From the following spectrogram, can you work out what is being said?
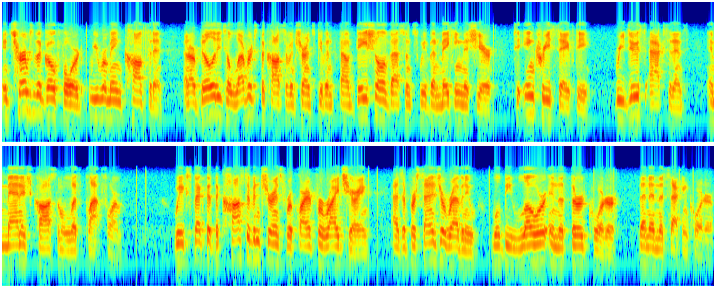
In terms of the go forward, we remain confident in our ability to leverage the cost of insurance given foundational investments we've been making this year to increase safety, reduce accidents, and manage costs on the Lyft platform. We expect that the cost of insurance required for ride-sharing as a percentage of revenue will be lower in the third quarter than in the second quarter.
